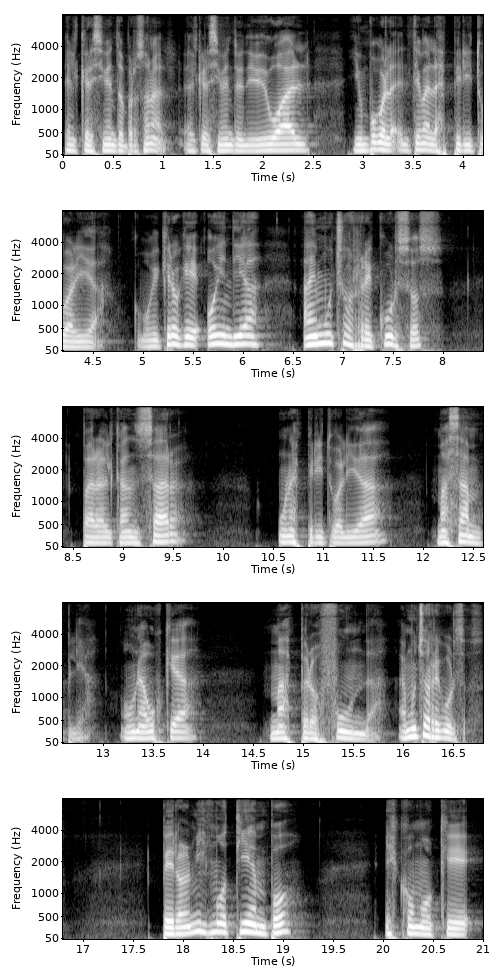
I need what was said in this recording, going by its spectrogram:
el crecimiento personal, el crecimiento individual y un poco el tema de la espiritualidad. Como que creo que hoy en día hay muchos recursos para alcanzar una espiritualidad más amplia o una búsqueda más profunda. Hay muchos recursos. Pero al mismo tiempo es como que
